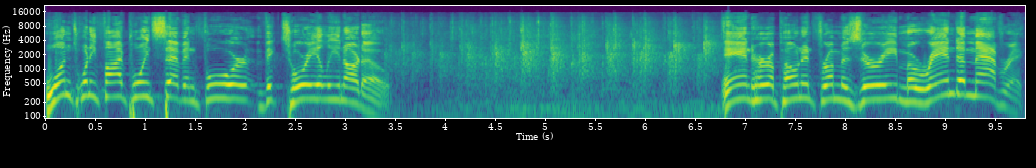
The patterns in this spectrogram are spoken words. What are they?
One twenty-five point seven for Victoria Leonardo. And her opponent from Missouri, Miranda Maverick.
